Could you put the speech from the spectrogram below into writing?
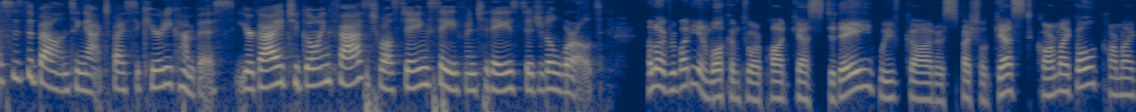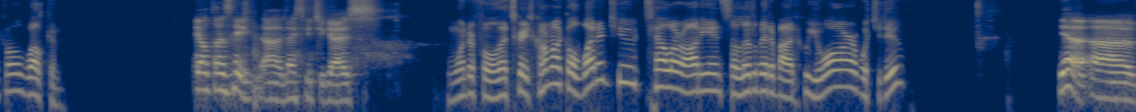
This is the Balancing Act by Security Compass, your guide to going fast while staying safe in today's digital world. Hello, everybody, and welcome to our podcast today. We've got a special guest, Carmichael. Carmichael, welcome. Hey, Altaz. Hey, uh, nice to meet you guys. Wonderful. That's great. Carmichael, why don't you tell our audience a little bit about who you are, what you do? Yeah. Uh,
